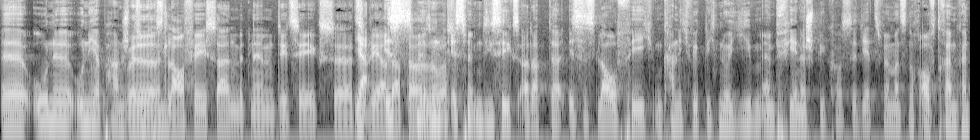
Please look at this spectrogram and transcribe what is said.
äh, ohne, ohne Japanisch Würde zu können. Würde das lauffähig sein mit einem DCX-CD-Adapter äh, ja, oder sowas? ist mit einem DCX-Adapter, ist es lauffähig und kann ich wirklich nur jedem empfehlen. Das Spiel kostet jetzt, wenn man es noch auftreiben kann,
